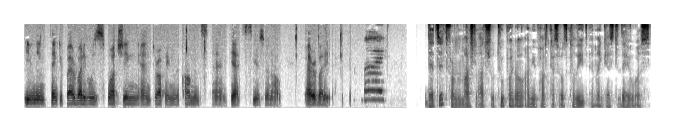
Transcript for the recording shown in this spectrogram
evening. Thank you for everybody who's watching and dropping the comments. And yeah, see you soon. I hope. Bye, everybody. Bye. That's it from the Martial Arts Show 2.0. I'm your podcast host Khalid, and my guest today was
